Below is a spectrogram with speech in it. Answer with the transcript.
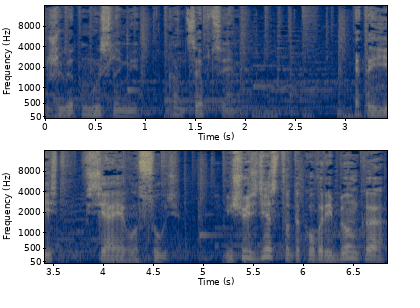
живет мыслями, концепциями. Это и есть вся его суть. Еще с детства такого ребенка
